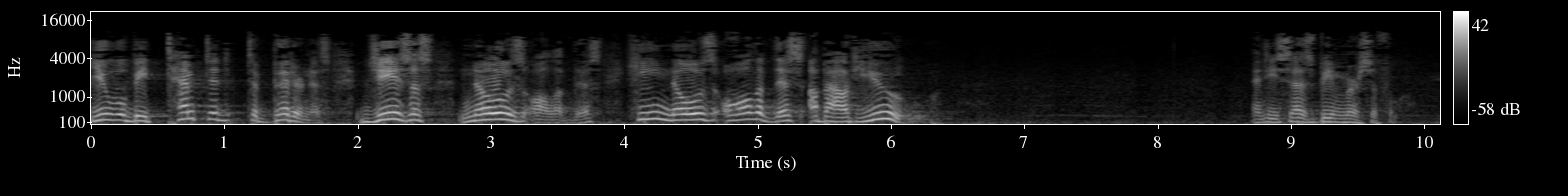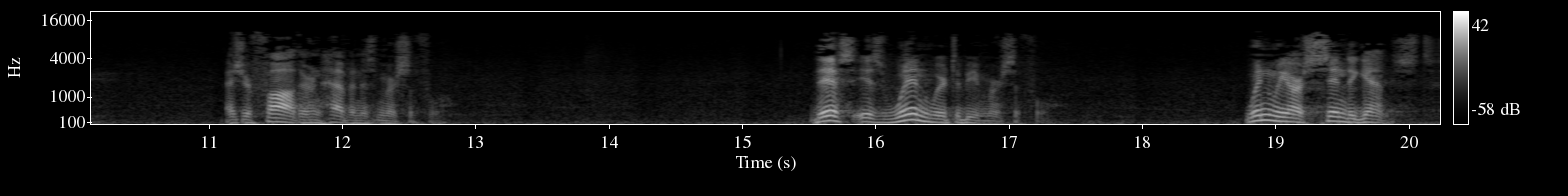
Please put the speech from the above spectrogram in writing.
You will be tempted to bitterness. Jesus knows all of this. He knows all of this about you. And he says, be merciful as your Father in heaven is merciful. This is when we're to be merciful. When we are sinned against.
